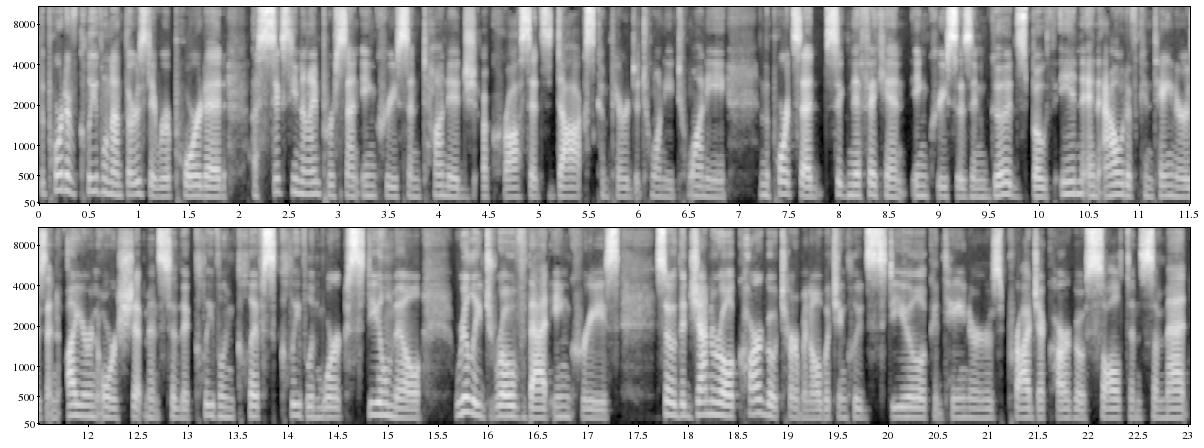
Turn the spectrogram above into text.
The Port of Cleveland on Thursday reported a 69% increase in tonnage across its docks compared to 2020. And the port said significant increases in goods both in and out of containers and iron ore shipments to the Cleveland Cliffs, Cleveland Works steel mill really drove that increase. So the general cargo terminal, which includes steel, containers, project cargo, salt, and cement,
